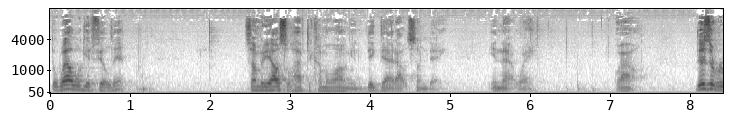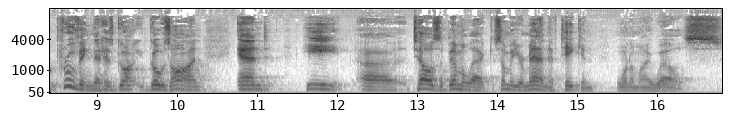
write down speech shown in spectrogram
the well will get filled in. Somebody else will have to come along and dig that out someday in that way. Wow. There's a reproving that has gone, goes on, and he uh, tells Abimelech, Some of your men have taken one of my wells.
